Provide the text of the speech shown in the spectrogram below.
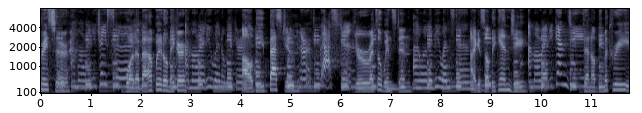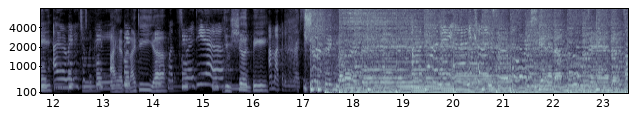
Tracer. I'm already Tracer. What about Widowmaker? I'm already Widowmaker. I'll be Bastion. Nerf Bastion. You're right, so Winston. I wanna be Winston. I guess I'll be Genji. I'm already Genji. Then I'll be McCree. I already chose McCree. I have an idea. What's your idea? You should be. I'm not gonna be Mercy. You should have picked Mercy. I'm not gonna need any kind of support. Get it up, move it.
